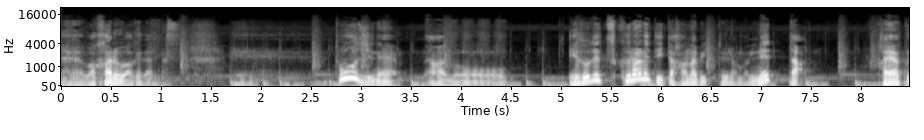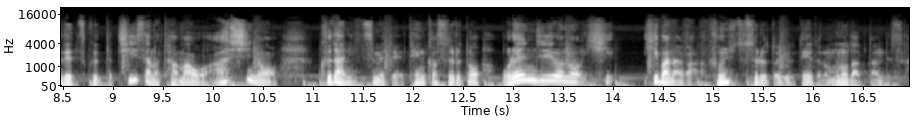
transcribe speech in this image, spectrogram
えーわかるわけであります、えー当時ね、あのー江戸で作られていた花火というのは、まあ、練った火薬で作った小さな玉を足の管に詰めて点火するとオレンジ色の火火花が噴出するという程度のものだったんですが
